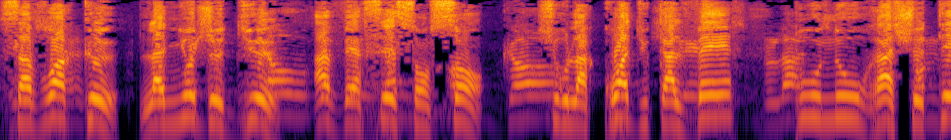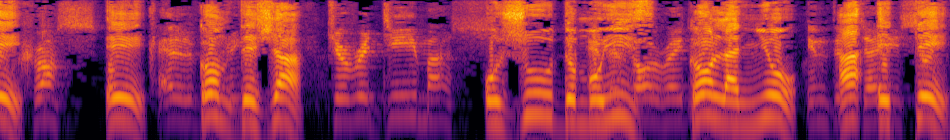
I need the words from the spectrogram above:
savoir que l'agneau de Dieu a versé son sang sur la croix du calvaire pour nous racheter. Et comme déjà au jour de Moïse, quand l'agneau a été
